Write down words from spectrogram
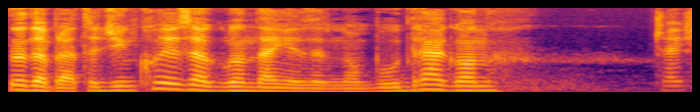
No dobra, to dziękuję za oglądanie ze mną. Był Dragon. Cześć.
